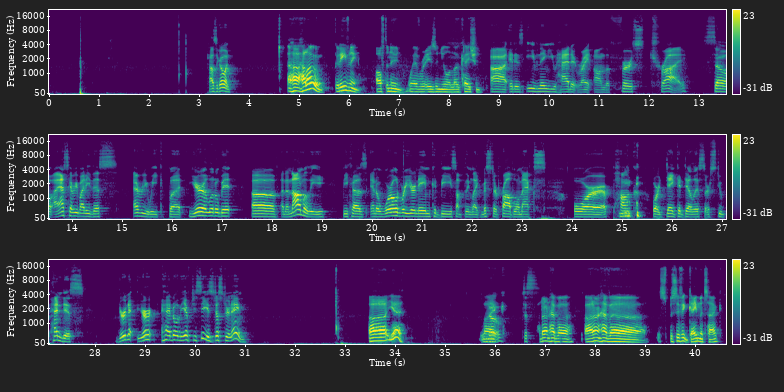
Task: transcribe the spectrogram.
How's it going? Uh, hello, good evening, afternoon, wherever it is in your location. Uh, it is evening. You had it right on the first try. So I ask everybody this every week, but you're a little bit of an anomaly because in a world where your name could be something like Mr. Problem X or Punk or Dankadillis or Stupendous, your your handle in the FGC is just your name. Uh, yeah. Like, no, just I don't have a, I don't have a specific gamer tag.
